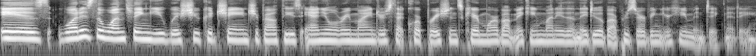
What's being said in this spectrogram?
is what is the one thing you wish you could change about these annual reminders that corporations care more about making money than they do about preserving your human dignity?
